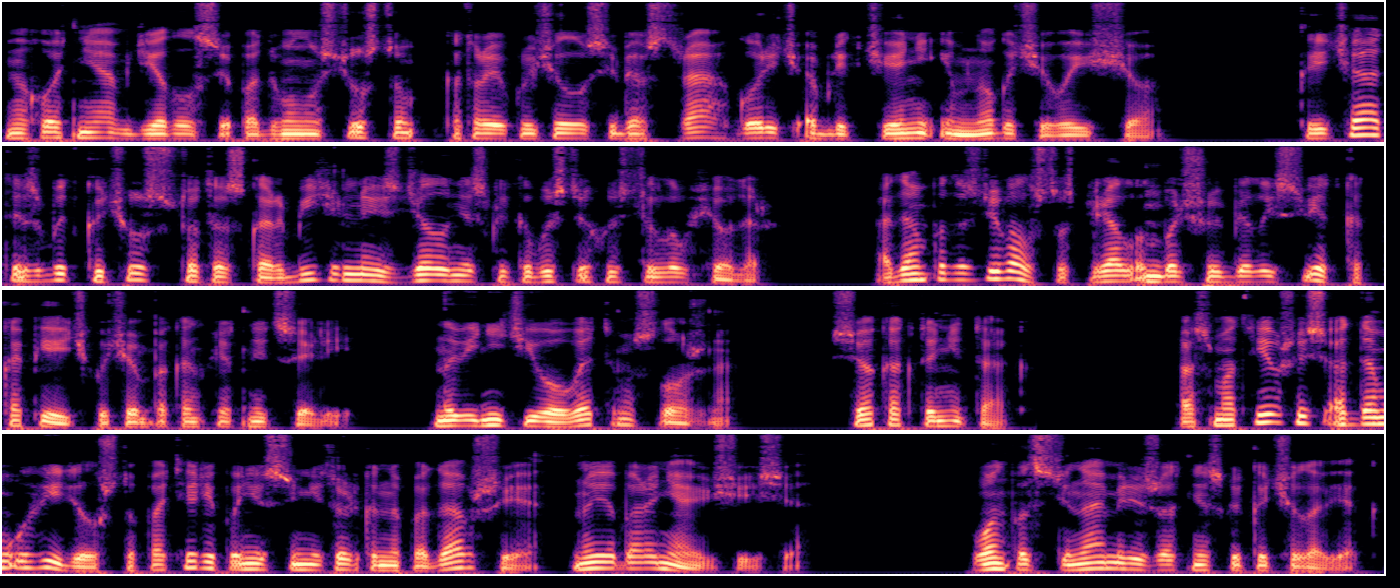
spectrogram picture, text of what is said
Но хоть не обделался, подумал он с чувством, которое включило в себя страх, горечь, облегчение и много чего еще. Крича от избытка чувств что-то оскорбительное, сделал несколько быстрых выстрелов Федор. Адам подозревал, что стрелял он большой белый свет, как копеечку, чем по конкретной цели. Но винить его в этом сложно. Все как-то не так. Осмотревшись, Адам увидел, что потери понесли не только нападавшие, но и обороняющиеся. Вон под стенами лежат несколько человек.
